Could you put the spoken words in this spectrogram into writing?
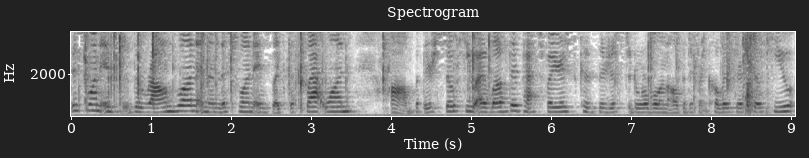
this one is the round one, and then this one is like the flat one. Um, but they're so cute. I love their pacifiers because they're just adorable and all the different colors are so cute.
